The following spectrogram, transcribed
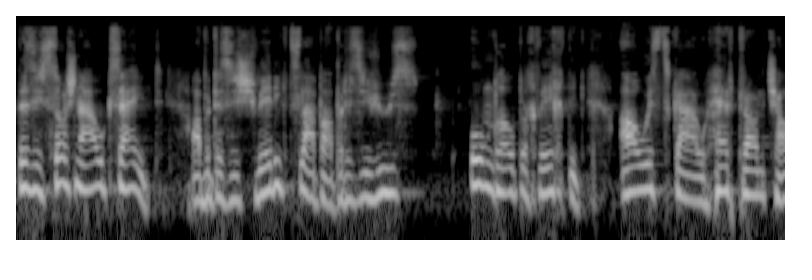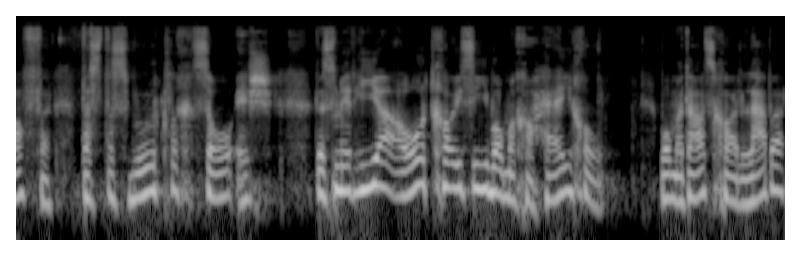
Das ist so schnell gesagt, aber das ist schwierig zu leben, aber es ist uns unglaublich wichtig, alles zu geben, hart daran zu arbeiten, dass das wirklich so ist. Dass wir hier an Ort sein können, wo man heimkommen kann, wo man das erleben kann,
